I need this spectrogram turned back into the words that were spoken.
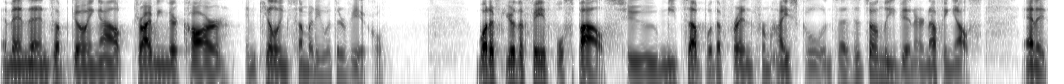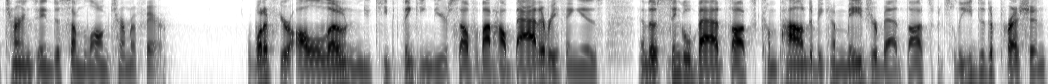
and then ends up going out, driving their car, and killing somebody with their vehicle? What if you're the faithful spouse who meets up with a friend from high school and says, It's only dinner, nothing else, and it turns into some long term affair? What if you're all alone and you keep thinking to yourself about how bad everything is, and those single bad thoughts compound to become major bad thoughts, which lead to depression,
